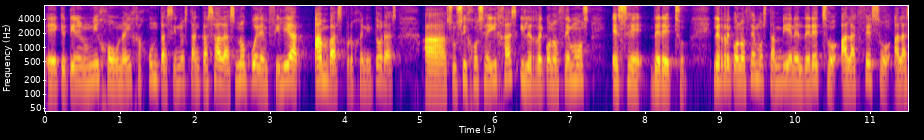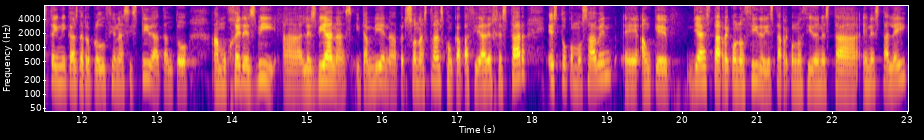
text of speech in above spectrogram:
eh, que tienen un hijo o una hija juntas y no están casadas no pueden filiar ambas progenitoras a sus hijos e hijas y les reconocemos ese derecho. Les reconocemos también el derecho al acceso a las técnicas de reproducción asistida, tanto a mujeres bi, a lesbianas y también a personas trans con capacidad de gestar. Esto, como saben, eh, aunque ya está reconocido y está reconocido en esta, en esta ley,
